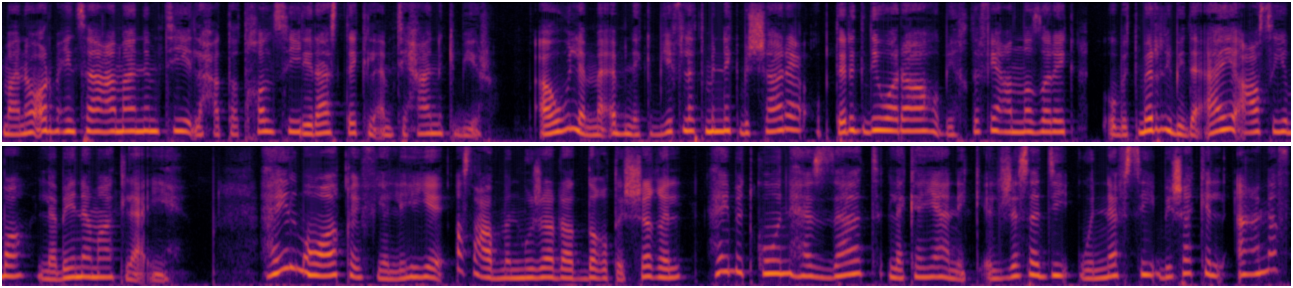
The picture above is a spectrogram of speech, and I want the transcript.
48 ساعة ما نمتي لحتى تخلصي دراستك لامتحان كبير. أو لما ابنك بيفلت منك بالشارع وبتركضي وراه وبيختفي عن نظرك وبتمري بدقايق عصيبة لبينما تلاقيه. هاي المواقف يلي هي أصعب من مجرد ضغط الشغل هي بتكون هزات لكيانك الجسدي والنفسي بشكل أعنف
